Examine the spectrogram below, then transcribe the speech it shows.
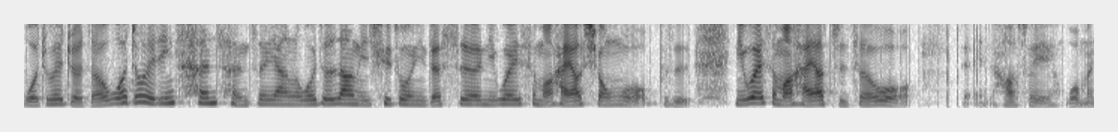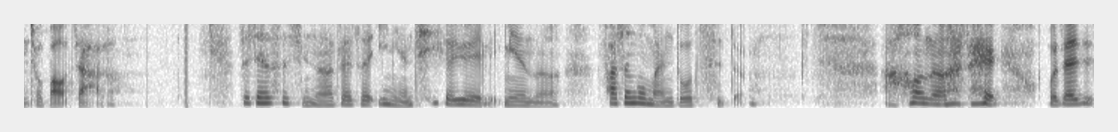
我就会觉得我就已经撑成这样了，我就让你去做你的事了，你为什么还要凶我？不是你为什么还要指责我？对，然后所以我们就爆炸了。这件事情呢，在这一年七个月里面呢，发生过蛮多次的。然后呢，在我在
